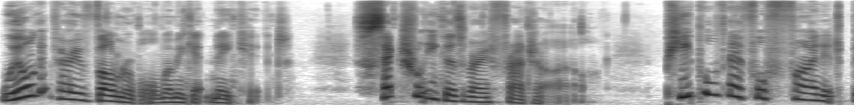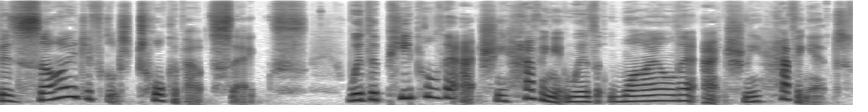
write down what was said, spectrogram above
We all get very vulnerable when we get naked. Sexual ego is very fragile. People therefore find it bizarrely difficult to talk about sex with the people they're actually having it with while they're actually having it.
